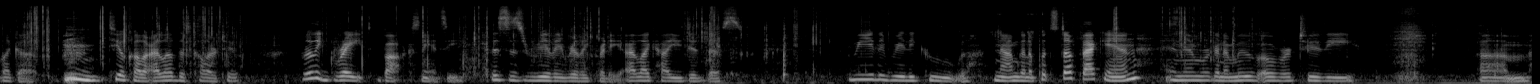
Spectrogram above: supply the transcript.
like a teal color. I love this color too. Really great box, Nancy. This is really, really pretty. I like how you did this. Really, really cool. Now I'm going to put stuff back in, and then we're going to move over to the um,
